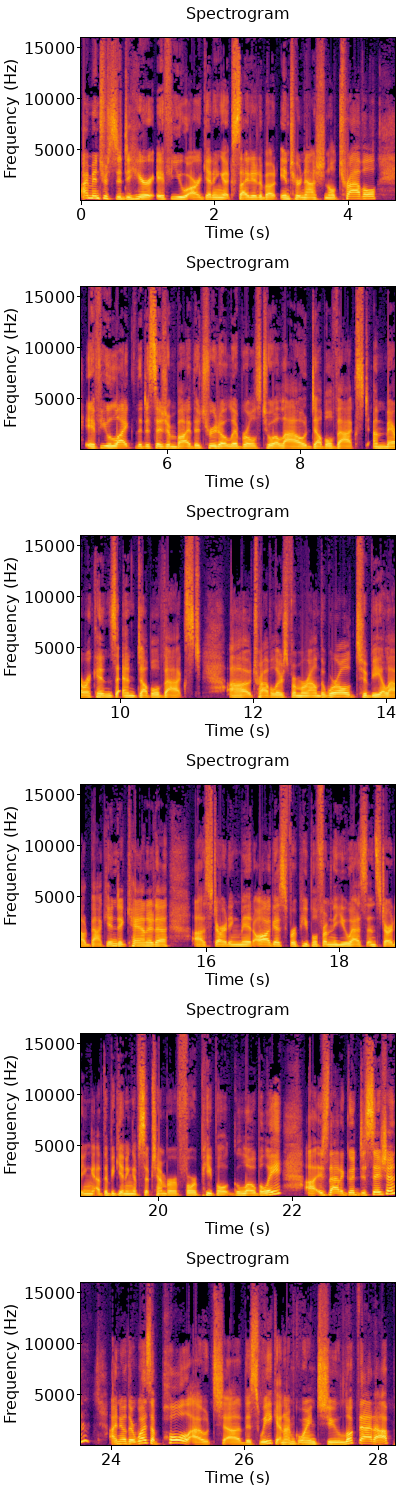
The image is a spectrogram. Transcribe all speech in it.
I'm interested to hear if you are getting excited about international travel, if you like the decision by the Trudeau Liberals to allow double vaxxed Americans and double vaxxed uh, travelers from around the world to be allowed back into Canada uh, starting mid August for people from the U.S. and starting at the beginning of September for people globally. Uh, is that a good decision? I know there was a poll out uh, this week, and I'm going to look that up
